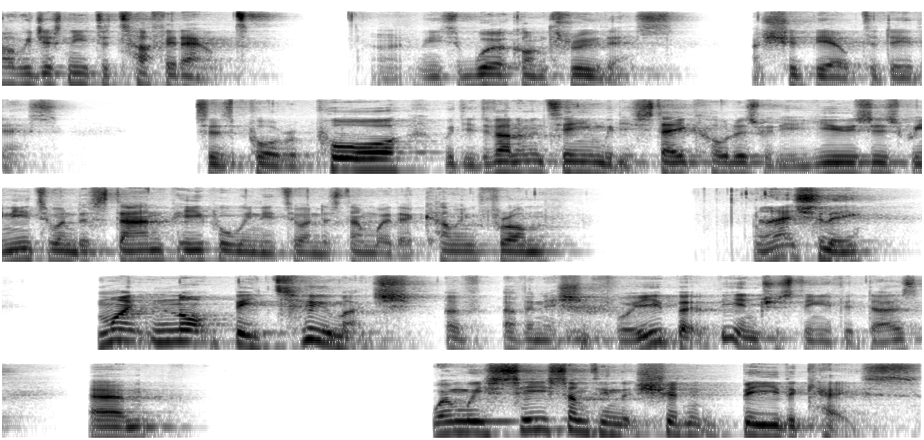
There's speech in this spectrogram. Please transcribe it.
oh, we just need to tough it out. Right, we need to work on through this. I should be able to do this. So there's poor rapport with your development team, with your stakeholders, with your users. We need to understand people. We need to understand where they're coming from. And actually, might not be too much of, of an issue for you, but it'd be interesting if it does. Um, when we see something that shouldn't be the case,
